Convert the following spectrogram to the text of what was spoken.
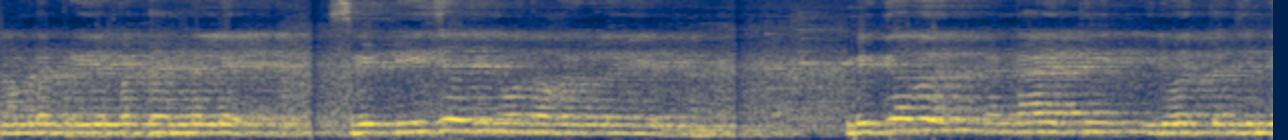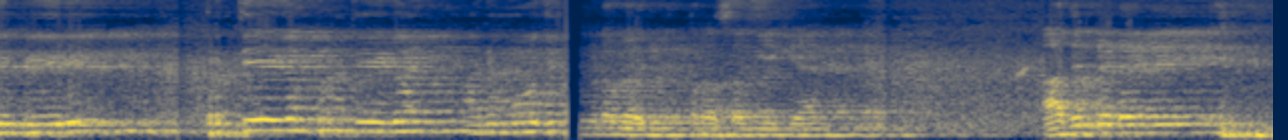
നമ്മുടെ പ്രിയപ്പെട്ട M L A Shri T J Vinod അവരുകളെയും മികവ് രണ്ടായിരത്തി ഇരുപത്തഞ്ചിന്റെ പേരിൽ പ്രത്യേകം പ്രത്യേകം അനുമോദിച്ചു പ്രസംഗിക്കാൻ. അതിന്റെ ഇടയിൽ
